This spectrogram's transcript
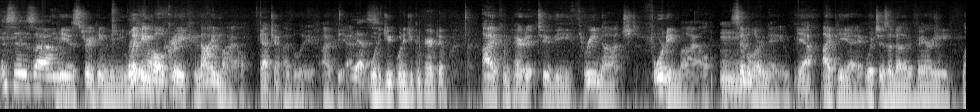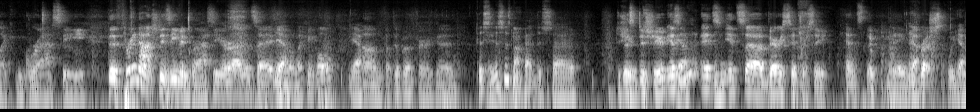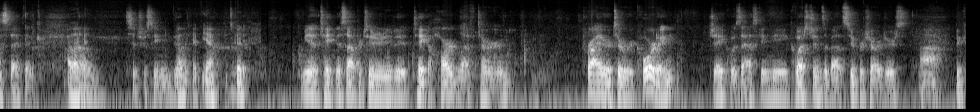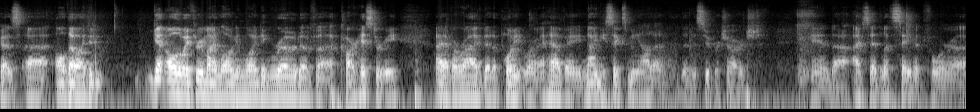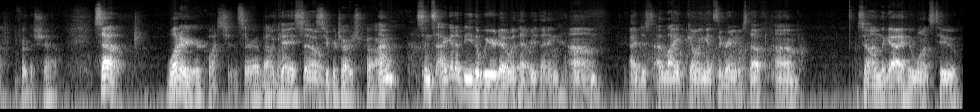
This is um. He is drinking the Licking Licking Hole Hole Creek Nine Mile, Gotcha. I believe, IPA. yes. What did you What did you compare it to? I compared it to the Three Notch'd 40 mile, Mm. similar name, Yeah. IPA, which is another very like grassy. The Three Notch'd is even grassier, I would say, than Yeah. the Licking Hole. Yeah. Um, but they're both very good. This yeah. This is not bad. This uh. This Deschutes. Isn't Yeah. it? It's Mhm. it's uh, very citrusy, hence the name Yeah. fresh squeezed. I think. I like um, Citrusy and it. good. I like it. Yeah, it's good. I'm gonna take this opportunity to take a hard left turn. Prior to recording, Jake was asking me questions about superchargers Ah. because uh, although I didn't get all the way through my long and winding road of uh, car history, I have arrived at a point where I have a '96 Miata that is supercharged, and uh, I said let's save it for uh, for the show. So, what are your questions, sir, about Okay, my so supercharged car? I'm since I gotta be the weirdo with everything. Um, I just I like going against the grain with stuff. Um, so I'm the guy who wants to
